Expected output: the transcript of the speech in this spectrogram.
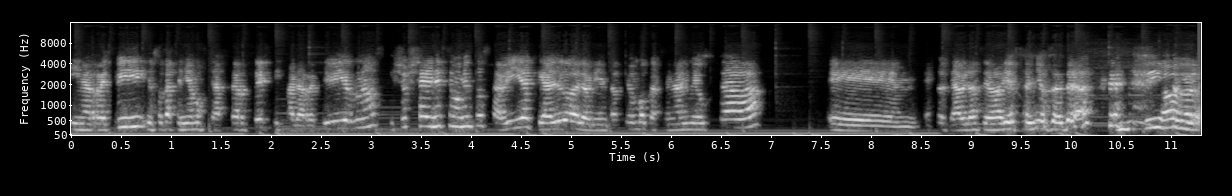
y me recibí, nosotras teníamos que hacer tesis para recibirnos, y yo ya en ese momento sabía que algo de la orientación vocacional me gustaba, eh, esto te hablo hace varios años atrás. Sí, obvio.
